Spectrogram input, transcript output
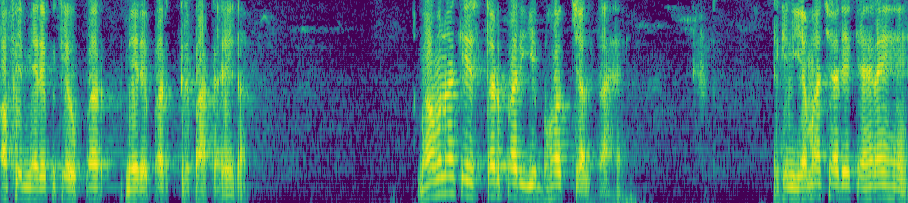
और फिर मेरे के ऊपर, मेरे पर कृपा करेगा। भावना के स्तर पर यह बहुत चलता है। लेकिन यमाचार्य कह रहे हैं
